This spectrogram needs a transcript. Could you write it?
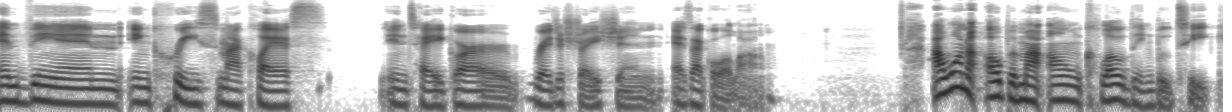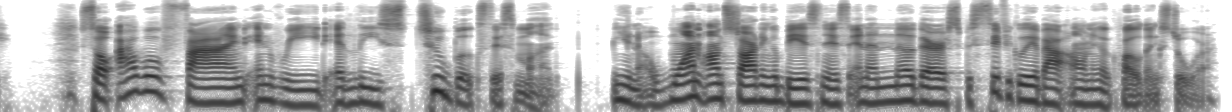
and then increase my class intake or registration as I go along. I want to open my own clothing boutique. So I will find and read at least two books this month. You know, one on starting a business and another specifically about owning a clothing store.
